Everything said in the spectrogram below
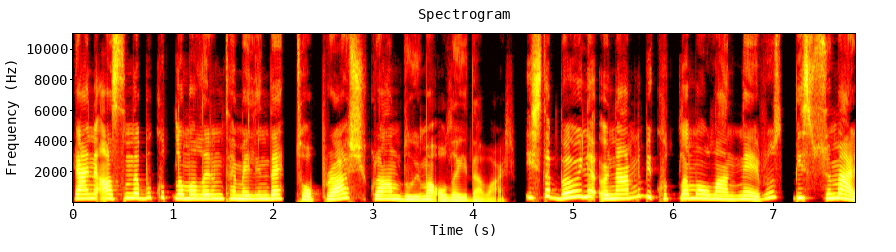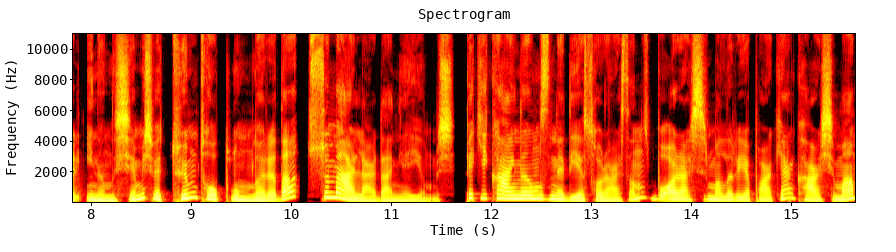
Yani aslında bu kutlamaların temelinde toprağa şükran duyma olayı da var. İşte böyle önemli bir kutlama olan Nevruz bir Sümer inanışıymış ve tüm toplumlara da Sümerlerden yayılmış. Peki kaynağımız ne diye sorarsanız bu araştırmaları yaparken karşıma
